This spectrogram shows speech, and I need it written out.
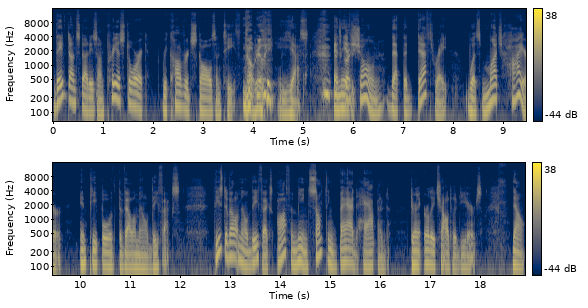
they've done studies on prehistoric recovered skulls and teeth. No, really? Yes. and they great. have shown that the death rate was much higher in people with developmental defects. These developmental defects often mean something bad happened during early childhood years. Now,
